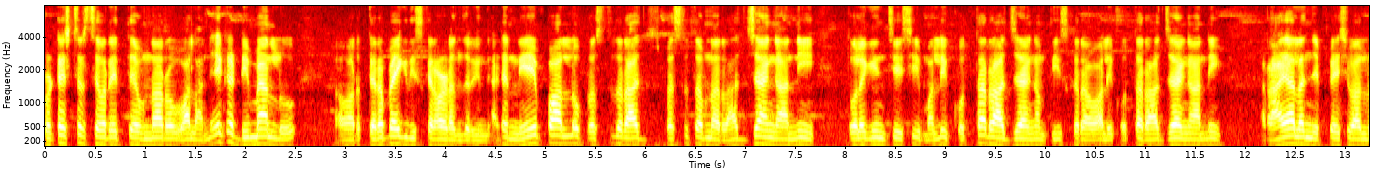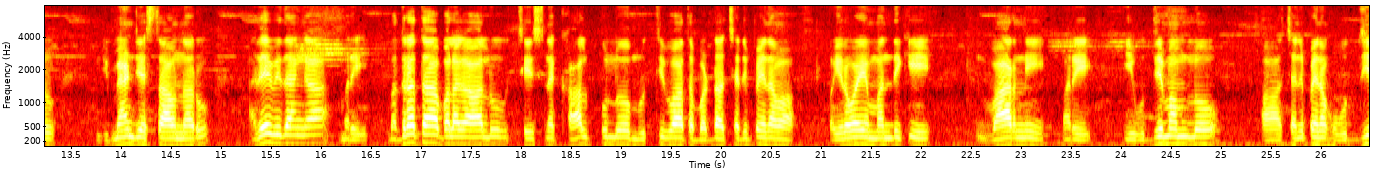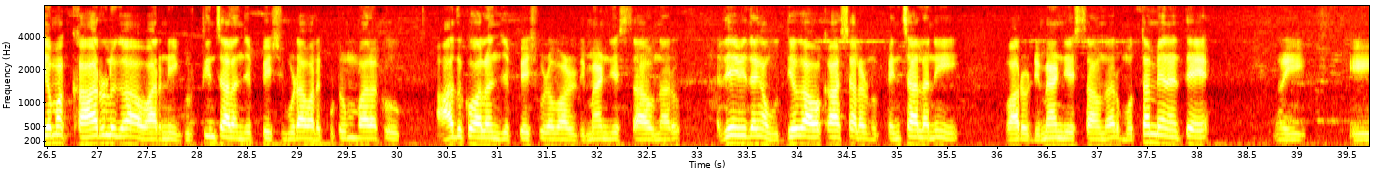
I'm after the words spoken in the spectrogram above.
ప్రొటెస్టర్స్ ఎవరైతే ఉన్నారో వాళ్ళ అనేక డిమాండ్లు వారు తెరపైకి తీసుకురావడం జరిగింది. అంటే నేపాల్లో ప్రస్తుత రాజ్ ప్రస్తుతం ఉన్న రాజ్యాంగాన్ని తొలగించేసి మళ్ళీ కొత్త రాజ్యాంగం తీసుకురావాలి కొత్త రాజ్యాంగాన్ని రాయాలని చెప్పేసి వాళ్ళు డిమాండ్ చేస్తూ ఉన్నారు. అదేవిధంగా మరి భద్రతా బలగాలు చేసిన కాల్పుల్లో మృత్యువాత పడ్డ చనిపోయిన ఇరవై మందికి వారిని మరి ఈ ఉద్యమంలో చనిపోయిన ఒక ఉద్యమకారులుగా వారిని గుర్తించాలని చెప్పేసి కూడా వారి కుటుంబాలకు ఆదుకోవాలని చెప్పేసి కూడా వాళ్ళు డిమాండ్ చేస్తూ ఉన్నారు. అదేవిధంగా ఉద్యోగ అవకాశాలను పెంచాలని వారు డిమాండ్ చేస్తూ ఉన్నారు. మొత్తం మీదైతే మరి ఈ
